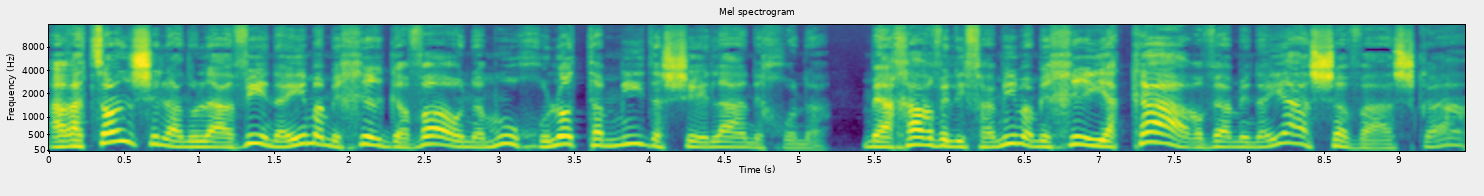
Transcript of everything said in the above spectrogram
הרצון שלנו להבין האם המחיר גבוה או נמוך הוא לא תמיד השאלה הנכונה, מאחר ולפעמים המחיר יקר והמניה שווה השקעה.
